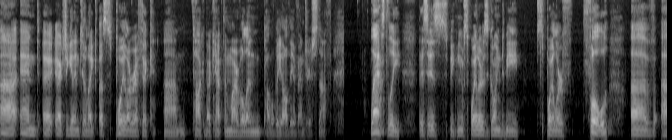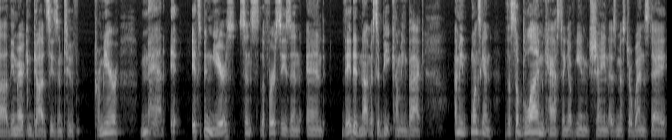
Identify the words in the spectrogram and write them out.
uh, and uh, actually get into like a spoilerific um, talk about Captain Marvel and probably all the Avengers stuff. Lastly, this is speaking of spoilers, going to be spoiler full of uh, the American God season two premiere. Man, it it's been years since the first season, and they did not miss a beat coming back. I mean, once again, the sublime casting of Ian McShane as Mr. Wednesday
